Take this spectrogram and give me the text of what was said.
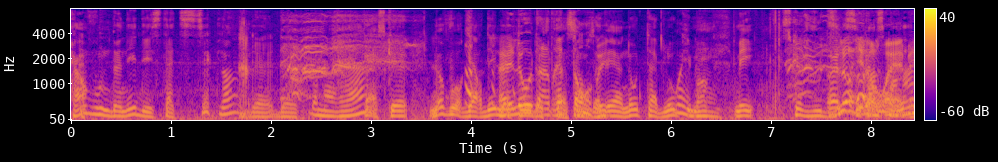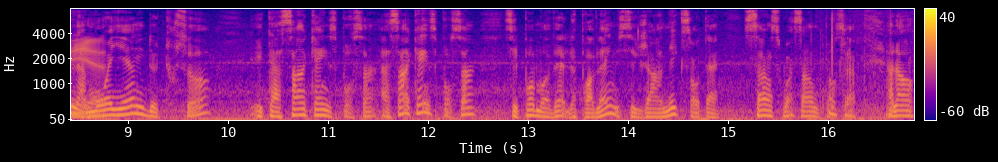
Quand vous me donnez des statistiques, là, de, de- Parce que là, vous regardez le taux l'autre est en train de d'occupation. Vous avez un autre tableau qui montre. Mais ce que je vous dis, Ouais, là, c'est qu'en ce moment, mais, la euh, moyenne de tout ça est à 115% À 115% c'est pas mauvais. Le problème, c'est que j'en ai qui sont à 160% Alors,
